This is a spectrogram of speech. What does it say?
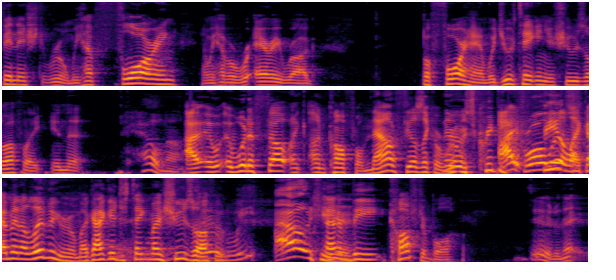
finished room. We have flooring and we have a area rug. Beforehand, would you have taken your shoes off like in the? hell no. I it, it would have felt like uncomfortable. Now it feels like a room. was creepy I crawlers. feel like I'm in a living room. Like I could just take my shoes off and, we out here, and be comfortable. dude.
